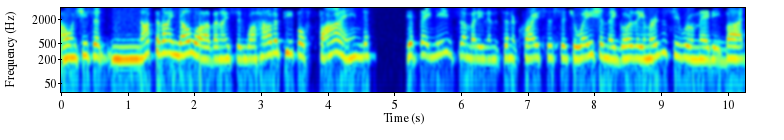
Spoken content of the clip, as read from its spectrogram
Oh, and she said, not that I know of. And I said, well, how do people find if they need somebody then it's in a crisis situation, they go to the emergency room maybe, but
